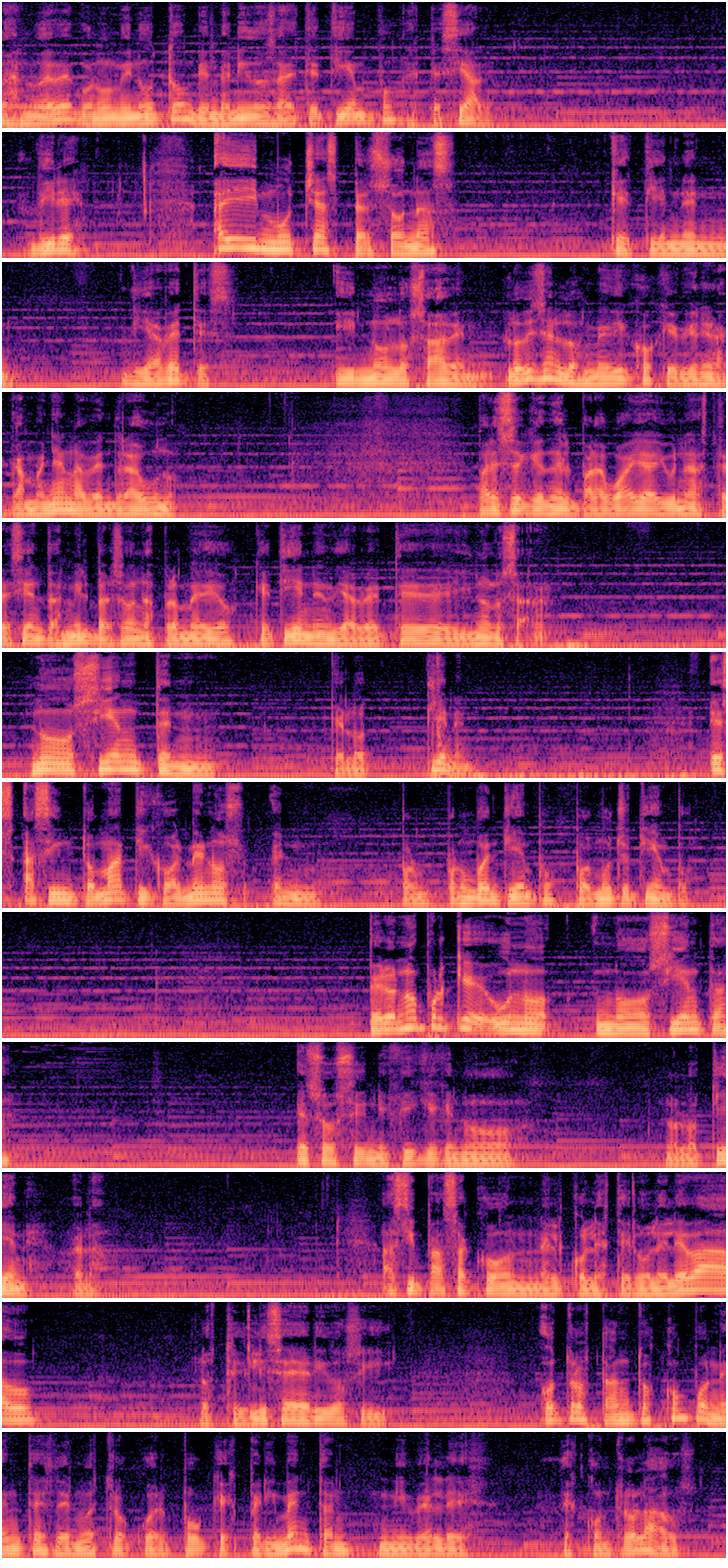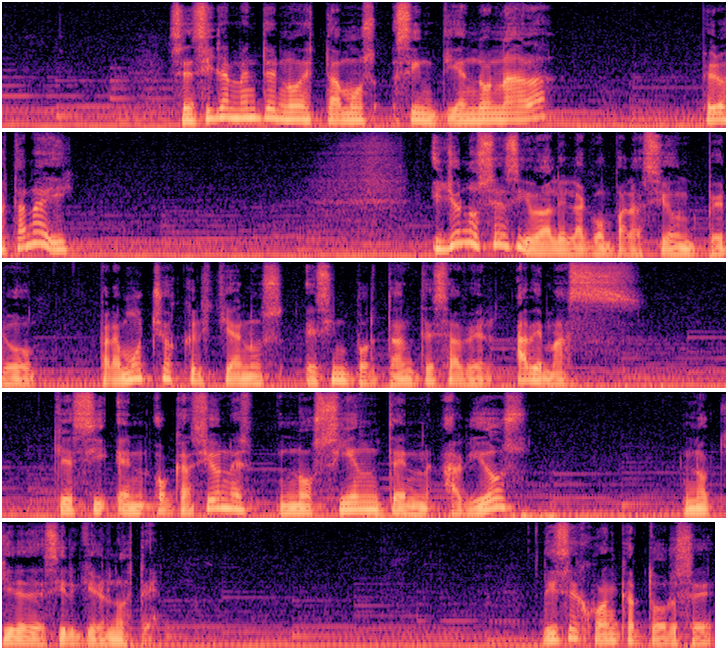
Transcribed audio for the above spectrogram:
las 9 con un minuto. Bienvenidos a este tiempo especial. Diré, hay muchas personas que tienen diabetes y no lo saben. Lo dicen los médicos que vienen acá. Mañana vendrá uno. Parece que en el Paraguay hay unas 300.000 personas promedio que tienen diabetes y no lo saben. No sienten que lo tienen. Es asintomático, al menos por, por un buen tiempo, por mucho tiempo. Pero no porque uno no sienta, eso signifique que no, no lo tiene, ¿verdad? Así pasa con el colesterol elevado, los triglicéridos y otros tantos componentes de nuestro cuerpo que experimentan niveles descontrolados. Sencillamente no estamos sintiendo nada, pero están ahí. Y yo no sé si vale la comparación, pero para muchos cristianos es importante saber, además, que si en ocasiones no sienten a Dios, no quiere decir que Él no esté. Dice Juan 14,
